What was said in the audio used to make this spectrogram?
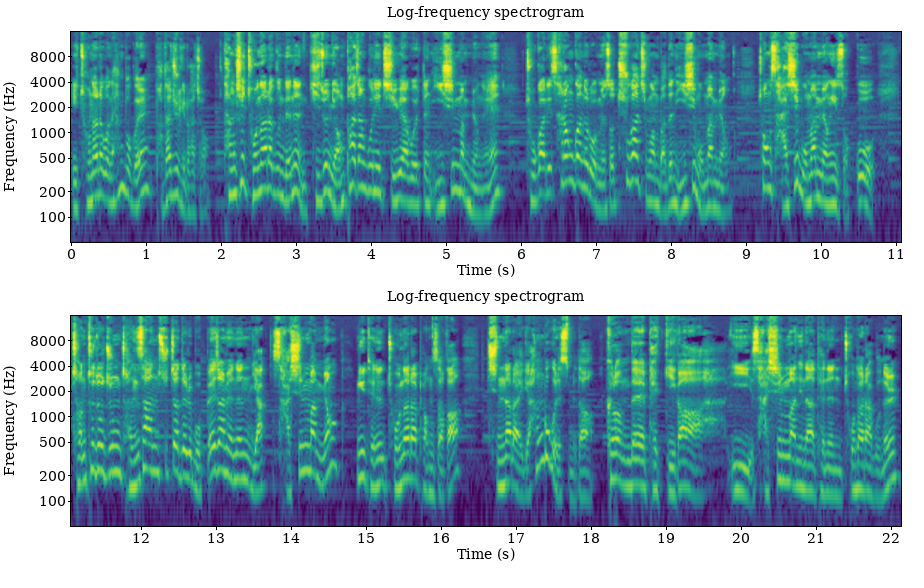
이 조나라군의 항복을 받아주기로 하죠. 당시 조나라 군대는 기존 연파 장군이 지휘하고 있던 20만 명에 조갈이 사령관으로 오면서 추가 지원받은 25만 명, 총 45만 명이 있었고 전투 도중 전사한 숫자들을 뭐 빼자면은 약 40만 명이 되는 조나라 병사가 진나라에게 항복을 했습니다. 그런데 백기가 이 40만이나 되는 조나라군을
